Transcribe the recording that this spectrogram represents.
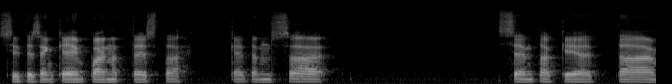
Citizen Game painotteista käytännössä sen takia, että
